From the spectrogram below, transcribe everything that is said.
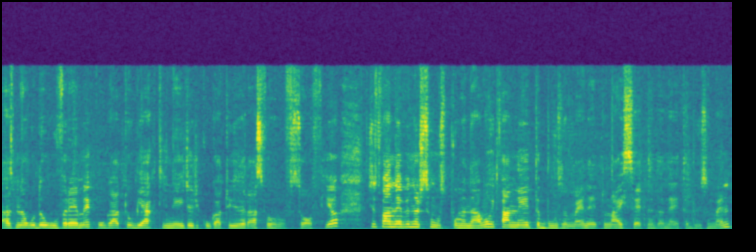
аз много дълго време, когато бях тинейджър и когато израствах в София, че това не веднъж съм го споменавала и това не е табу за мен, ето най-сетне да не е табу за мен.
